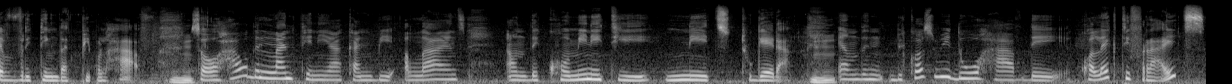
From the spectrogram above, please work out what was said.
everything that people have. Mm-hmm. So how the land tenure can be aligned on the community needs together. Mm-hmm. And then because we do have the collective rights,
